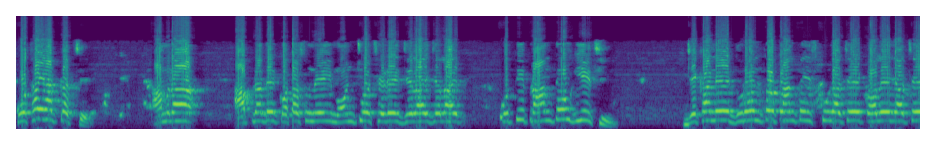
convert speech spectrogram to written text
কোথায় আটকাচ্ছে? আমরা আপনাদের কথা শুনেই মঞ্চ ছেড়ে জেলায় জেলায় অতি প্রান্তেও গিয়েছি। যেখানে দুরন্ত প্রান্তে স্কুল আছে, কলেজ আছে,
